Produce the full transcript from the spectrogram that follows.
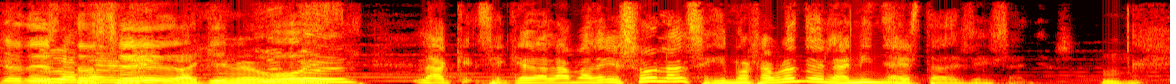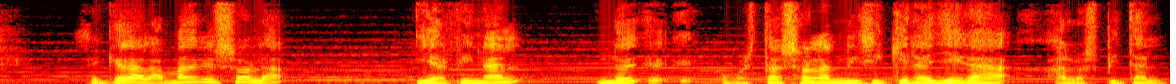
Yo de esto sé, de aquí me voy. entonces, la que- se queda la madre sola, seguimos hablando de la niña esta de 6 años. Se queda la madre sola y al final, no- eh, eh, como está sola, ni siquiera llega al hospital.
